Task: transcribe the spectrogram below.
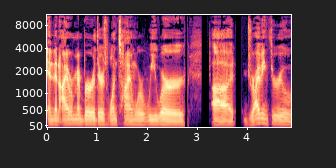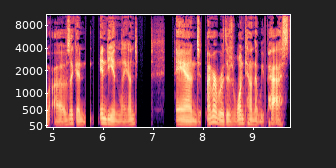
and then i remember there's one time where we were uh driving through uh, it was like an indian land and i remember there's one town that we passed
